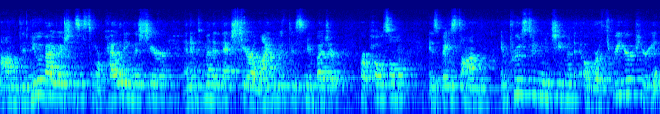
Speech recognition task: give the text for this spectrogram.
Um, The new evaluation system we're piloting this year and implemented next year, aligned with this new budget proposal, is based on improved student achievement over a three-year period,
